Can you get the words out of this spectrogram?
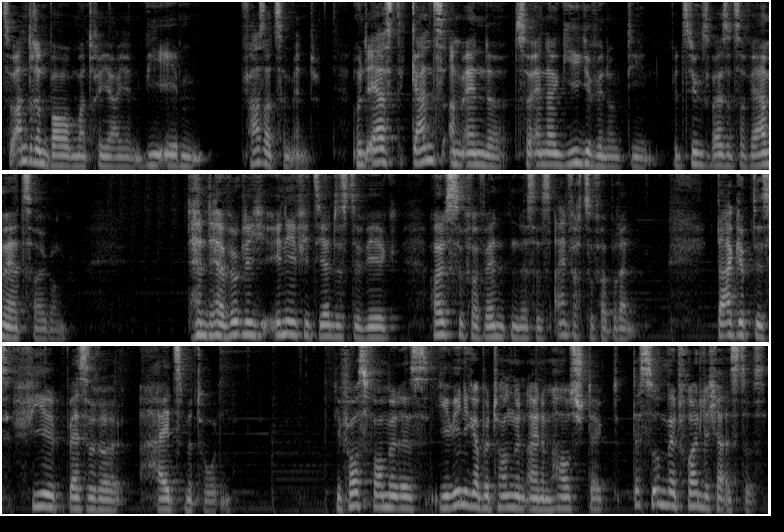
zu anderen Baumaterialien wie eben Faserzement und erst ganz am Ende zur Energiegewinnung dienen, beziehungsweise zur Wärmeerzeugung. Denn der wirklich ineffizienteste Weg, Holz zu verwenden, ist es einfach zu verbrennen. Da gibt es viel bessere Heizmethoden. Die Faustformel ist, je weniger Beton in einem Haus steckt, desto umweltfreundlicher ist es.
